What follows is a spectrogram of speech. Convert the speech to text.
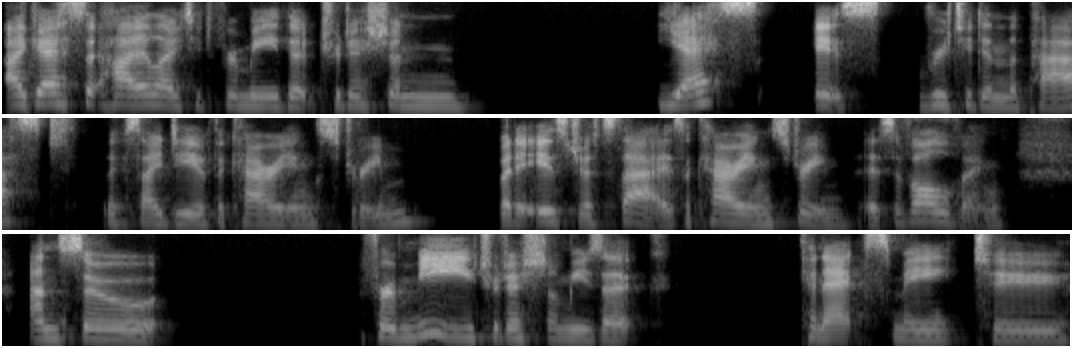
I guess it highlighted for me that tradition, yes, it's rooted in the past, this idea of the carrying stream, but it is just that it's a carrying stream, it's evolving. And so for me, traditional music connects me to,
